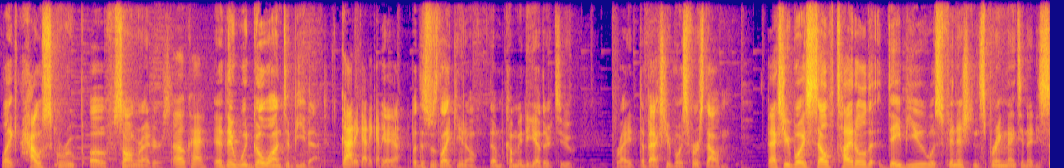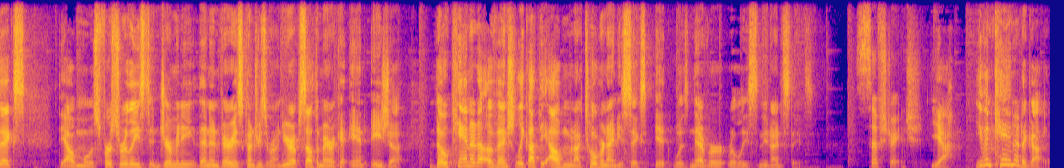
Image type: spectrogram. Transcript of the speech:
like house group of songwriters. Okay. They would go on to be that. Got it. Got it. Got it. Yeah, got yeah. But this was like you know them coming together to write the Backstreet Boys' first album. Backstreet Boys' self-titled debut was finished in spring 1996. The album was first released in Germany, then in various countries around Europe, South America, and Asia. Though Canada eventually got the album in October 96, it was never released in the United States. So strange. Yeah. Even Canada got it.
